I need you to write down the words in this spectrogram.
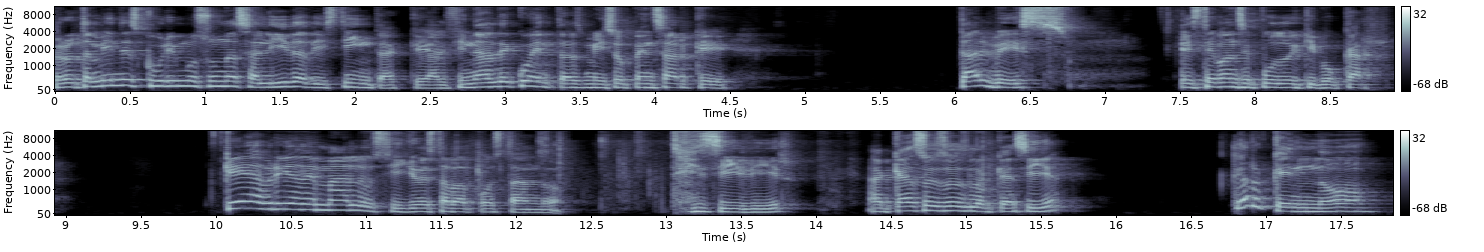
Pero también descubrimos una salida distinta que al final de cuentas me hizo pensar que tal vez Esteban se pudo equivocar. ¿Qué habría de malo si yo estaba apostando? ¿Decidir? ¿Acaso eso es lo que hacía? Claro que no.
